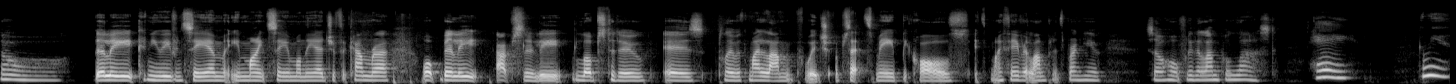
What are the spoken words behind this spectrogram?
Oh. Billy, can you even see him? You might see him on the edge of the camera. What Billy absolutely loves to do is play with my lamp, which upsets me because it's my favourite lamp and it's brand new. So hopefully the lamp will last. Hey, come here.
